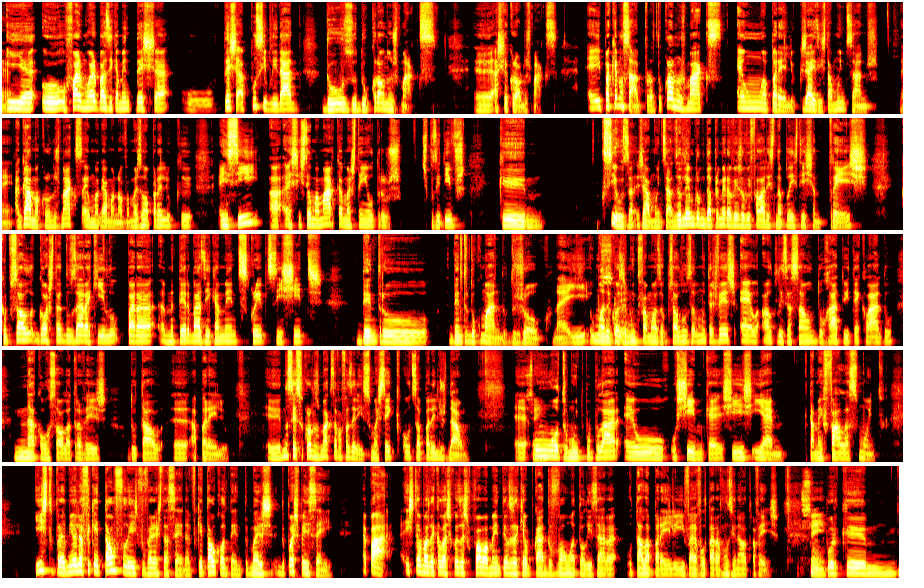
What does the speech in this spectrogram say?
E uh, o, o, firmware basicamente deixa, o, deixa a possibilidade do uso do Cronos Max. Uh, acho que é Cronos Max. E para quem não sabe, pronto, o Cronos Max é um aparelho que já existe há muitos anos. Né? A gama Cronos Max é uma gama nova, mas é um aparelho que em si, uh, existe uma marca, mas tem outros dispositivos que, que se usa já há muitos anos. Eu lembro-me da primeira vez que ouvi falar isso na PlayStation 3, que o pessoal gosta de usar aquilo para meter basicamente scripts e cheats dentro dentro do comando do jogo, né? E uma das Sim. coisas muito famosas que o pessoal usa muitas vezes é a utilização do rato e teclado na consola através do tal uh, aparelho. Uh, não sei se o Cronos Max dá para fazer isso, mas sei que outros aparelhos dão. Uh, um outro muito popular é o, o XIM, que é XIM, que também fala-se muito. Isto para mim, olha, eu fiquei tão feliz por ver esta cena, fiquei tão contente, mas depois pensei, epá, isto é uma daquelas coisas que provavelmente eles daqui a um bocado vão atualizar o tal aparelho e vai voltar a funcionar outra vez. Sim. Porque,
